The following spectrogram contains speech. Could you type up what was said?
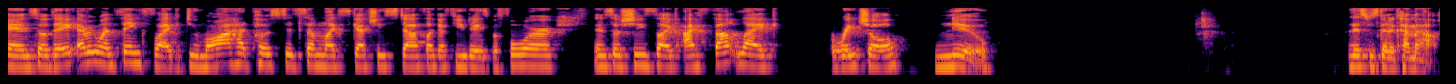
And so they, everyone thinks like Deuxmoi had posted some like sketchy stuff like a few days before. And so she's like, I felt like Rachel knew this was going to come out.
